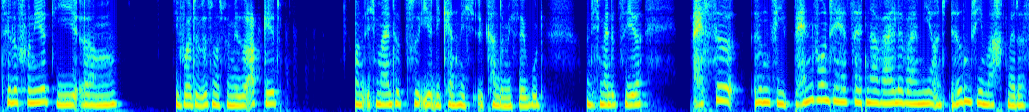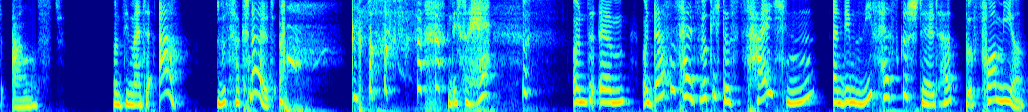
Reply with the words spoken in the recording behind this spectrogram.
telefoniert, die, ähm, die wollte wissen, was bei mir so abgeht. Und ich meinte zu ihr, die kennt mich, kannte mich sehr gut. Und ich meinte zu ihr, weißt du, irgendwie Ben wohnt ja jetzt seit einer Weile bei mir und irgendwie macht mir das Angst. Und sie meinte, ah, du bist verknallt. und ich so, hä? Und, ähm, und das ist halt wirklich das Zeichen, an dem sie festgestellt hat, vor mir,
